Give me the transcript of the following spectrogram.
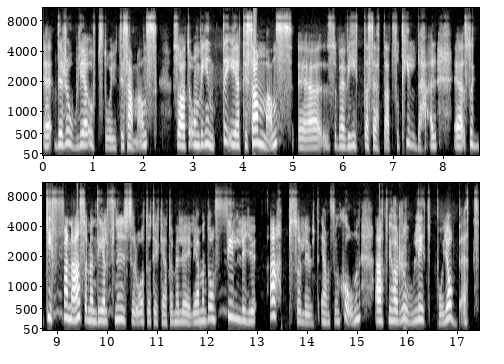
eh, det roliga uppstår ju tillsammans. Så att om vi inte är tillsammans eh, så behöver vi hitta sätt att få till det här. Eh, så giffarna som en del fnyser åt och tycker att de är löjliga, men de fyller ju absolut en funktion. Att vi har roligt på jobbet.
